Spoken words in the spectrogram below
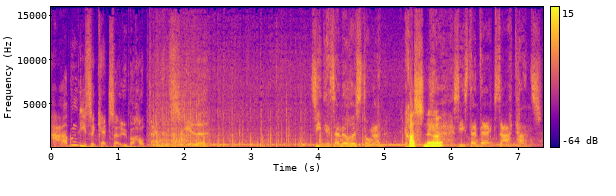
Haben diese Ketzer überhaupt eine Seele? Sieh dir seine Rüstung an. Krass, ne? Sie ist ein Werk Satans.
